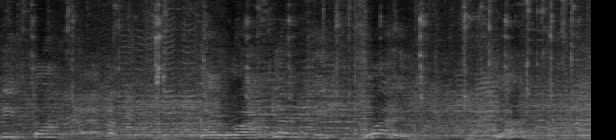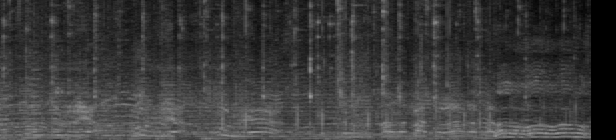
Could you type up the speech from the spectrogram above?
Milton Carguayanqui Juárez. ¿Ya? Vamos, vamos, vamos,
